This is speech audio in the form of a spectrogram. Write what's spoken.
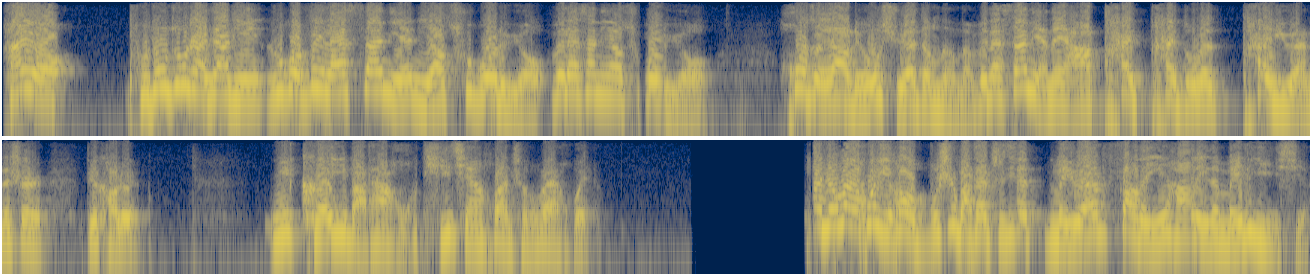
还有普通中产家庭，如果未来三年你要出国旅游，未来三年要出国旅游或者要留学等等的，未来三年内啊，太太多了，太远的事儿别考虑。你可以把它提前换成外汇，换成外汇以后，不是把它直接美元放在银行里的没利息。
